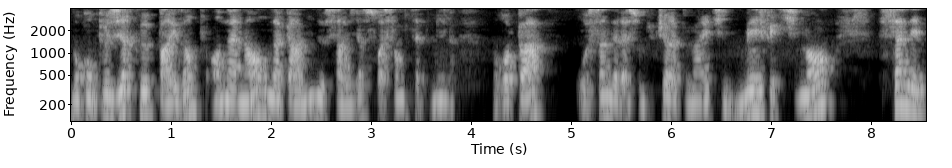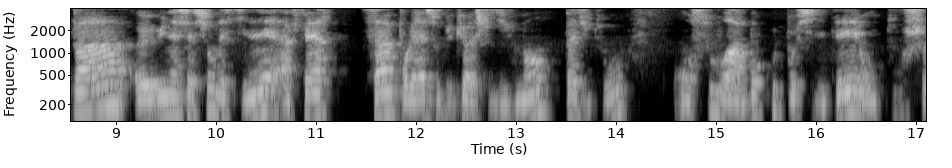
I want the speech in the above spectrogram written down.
Donc on peut dire que, par exemple, en un an, on a permis de servir 67 000 repas au sein des restos du cœur et peu maritime. Mais effectivement, ça n'est pas euh, une association destinée à faire ça pour les restos du cœur exclusivement, pas du tout. On s'ouvre à beaucoup de possibilités, on touche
